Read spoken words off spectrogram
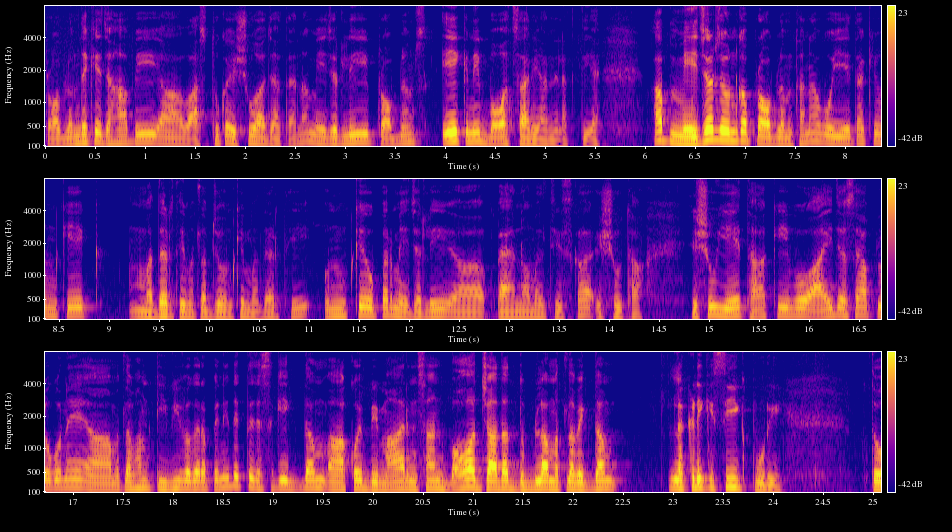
प्रॉब्लम देखिए जहाँ भी वास्तु का इशू आ जाता है ना मेजरली प्रॉब्लम्स एक नहीं बहुत सारी आने लगती है। अब मेजर जो उनका प्रॉब्लम था ना वो ये था कि उनकी एक मदर थी मतलब जो उनकी मदर थी उनके ऊपर मेजरली पैरानॉर्मल चीज़ का इशू था। इशू ये था कि वो आई जैसे आप लोगों ने अ, मतलब हम टीवी वगैरह पे नहीं देखते जैसे कि एकदम अ, कोई बीमार इंसान बहुत ज़्यादा दुबला मतलब एकदम लकड़ी की सीख पूरी। तो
